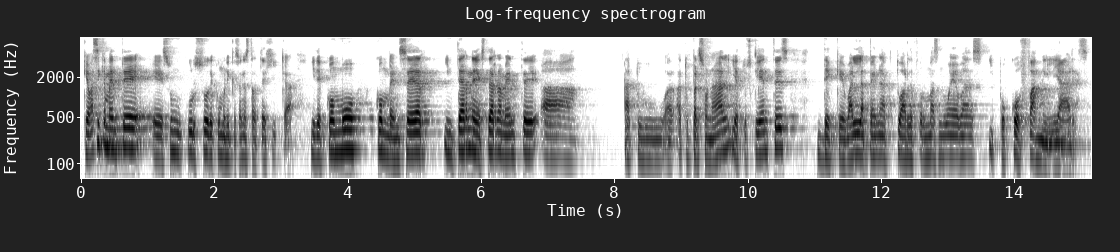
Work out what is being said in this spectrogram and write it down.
que básicamente es un curso de comunicación estratégica y de cómo convencer interna y externamente a, tu, personal y a tus clientes de que vale la pena actuar de formas nuevas y poco familiares.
